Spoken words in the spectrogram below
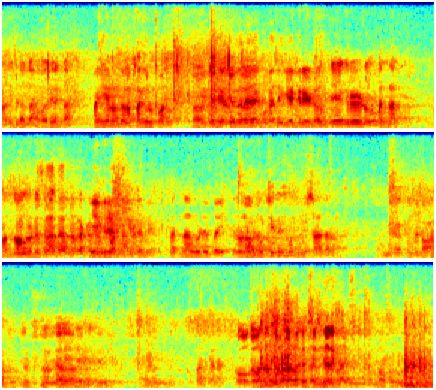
అది ఇక్కడ వరి ఎంత? పదిహేను వందల పది రూపాయలు. A grade? A grade? పద్నాలుగు. పద్నాలుగు డెబ్బై. A grade? పద్నాలుగు డెబ్బై. రెండు కుర్చీ తీసుకో సాధారణ ఒక చిన్న రిక్వెస్ట్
